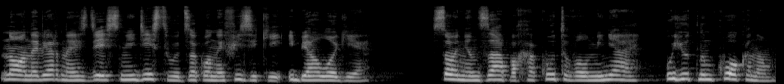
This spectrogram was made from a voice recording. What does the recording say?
Но, наверное, здесь не действуют законы физики и биологии. Сонин запах окутывал меня, уютным коконом.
